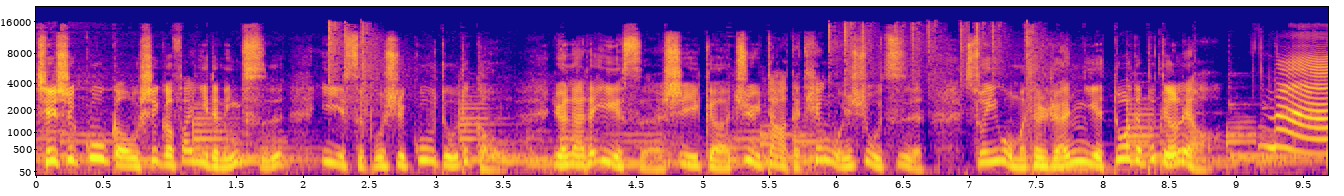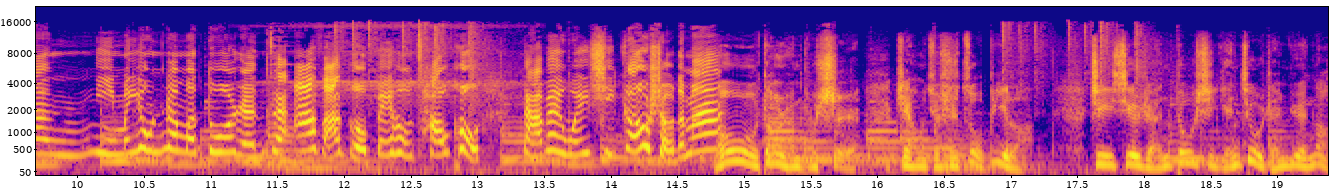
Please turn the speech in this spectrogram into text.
其实孤狗是个翻译的名词，意思不是孤独的狗，原来的意思是一个巨大的天文数字，所以我们的人也多得不得了。那你们用那么多人在阿法狗背后操控，打败围棋高手的吗？哦，当然不是，这样就是作弊了。这些人都是研究人员呐。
